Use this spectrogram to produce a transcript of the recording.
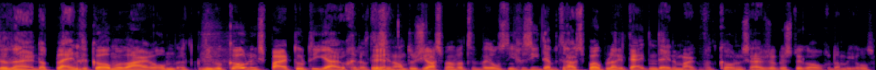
er naar dat plein gekomen waren om het nieuwe koningspaar toe te juichen. Dat is Ja. een enthousiasme wat we bij ons niet gezien hebben. Trouwens, de populariteit in Denemarken van het Koningshuis is ook een stuk hoger dan bij ons.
